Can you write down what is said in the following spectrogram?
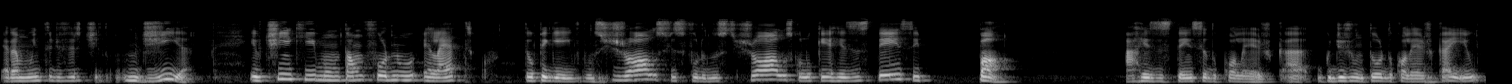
Era muito divertido. Um dia eu tinha que montar um forno elétrico, então eu peguei uns tijolos, fiz furo nos tijolos, coloquei a resistência e pó! A resistência do colégio, o disjuntor do colégio caiu.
